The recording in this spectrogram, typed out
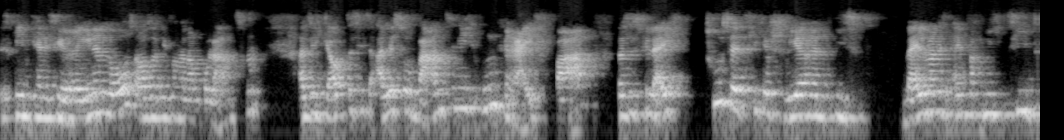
Es gehen keine Sirenen los, außer die von den Ambulanzen. Also ich glaube, das ist alles so wahnsinnig ungreifbar, dass es vielleicht zusätzlich erschwerend ist, weil man es einfach nicht sieht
